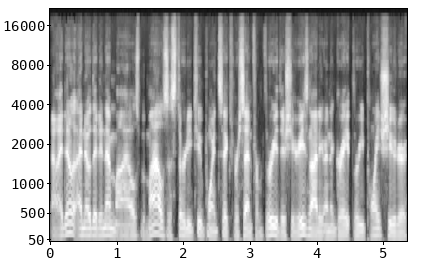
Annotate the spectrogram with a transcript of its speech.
Now, I know I know they didn't have Miles, but Miles is 32.6% from three this year. He's not even a great three point shooter.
